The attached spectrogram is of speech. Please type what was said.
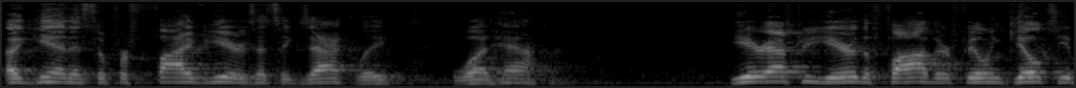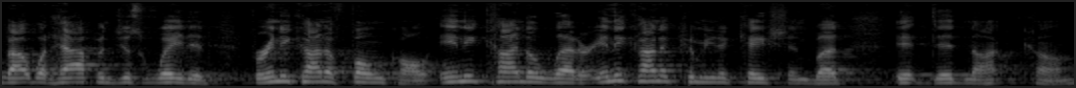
again. And so for five years, that's exactly what happened. Year after year, the father, feeling guilty about what happened, just waited for any kind of phone call, any kind of letter, any kind of communication, but it did not come.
